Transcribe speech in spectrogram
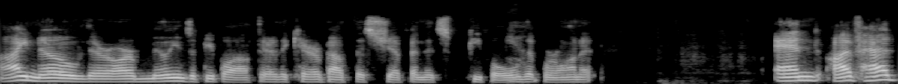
I know there are millions of people out there that care about this ship and its people yeah. that were on it. And I've had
